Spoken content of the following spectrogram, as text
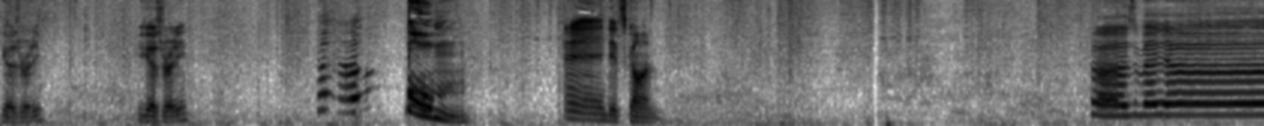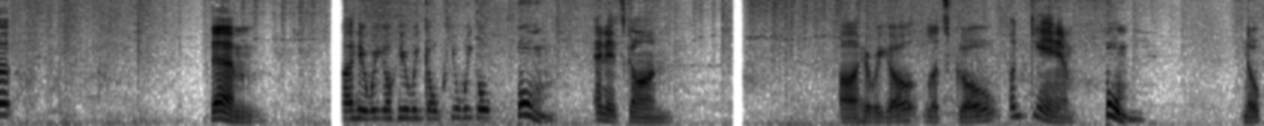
You guys ready? You guys ready? Boom! And it's gone. Uh, Damn. Uh, here we go, here we go, here we go. Boom! And it's gone. Uh, here we go. Let's go again. Boom! Nope.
